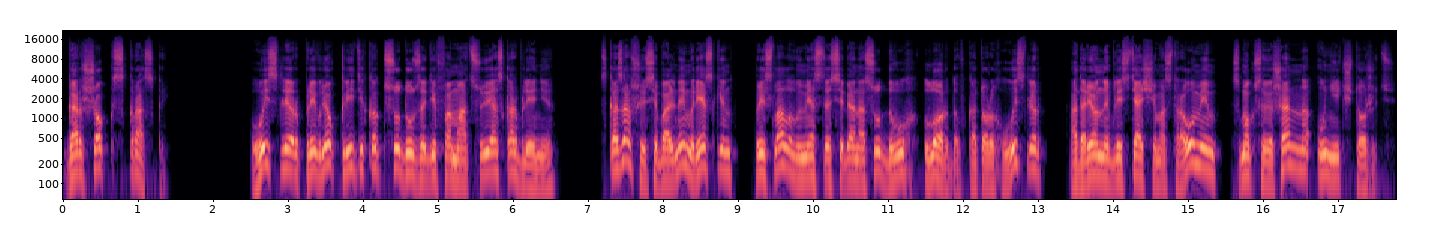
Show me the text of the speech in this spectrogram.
горшок с краской. Уистлер привлек критика к суду за дефамацию и оскорбление. Сказавшийся больным, Рескин прислала вместо себя на суд двух лордов, которых Уистлер, одаренный блестящим остроумием, смог совершенно уничтожить.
